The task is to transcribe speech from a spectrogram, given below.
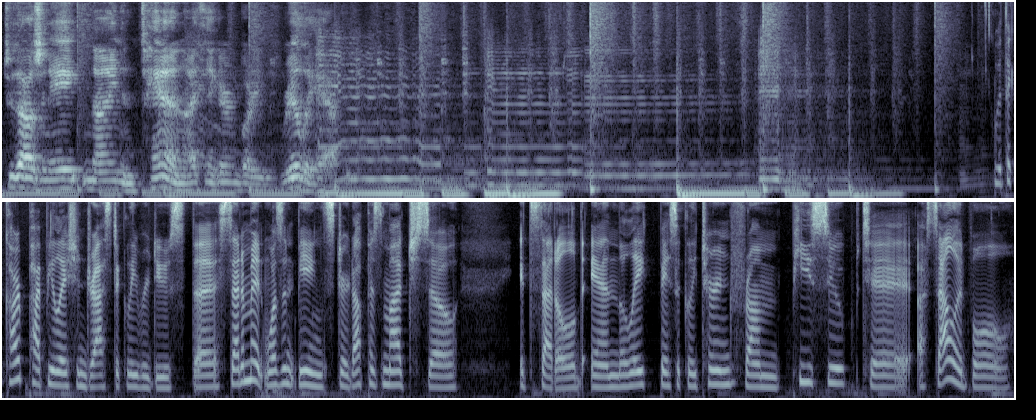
2008, 9, and 10, I think everybody was really happy. With the carp population drastically reduced, the sediment wasn't being stirred up as much, so it settled, and the lake basically turned from pea soup to a salad bowl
